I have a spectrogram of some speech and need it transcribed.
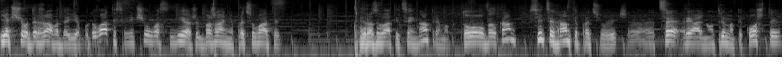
якщо держава дає будуватися, якщо у вас є бажання працювати і розвивати цей напрямок, то welcome. всі ці гранти працюють. Е, Це реально отримати кошти,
